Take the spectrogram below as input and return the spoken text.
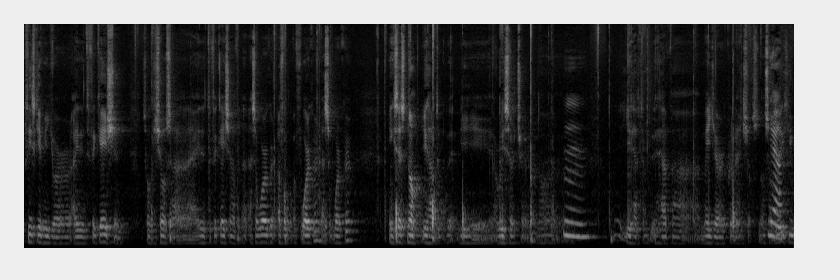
please give me your identification. So he shows uh, identification of, as a worker, of a of worker, as a worker. And he says, no, you have to be a researcher. No? Mm. You have to have uh, major credentials. No? So Yeah. he,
